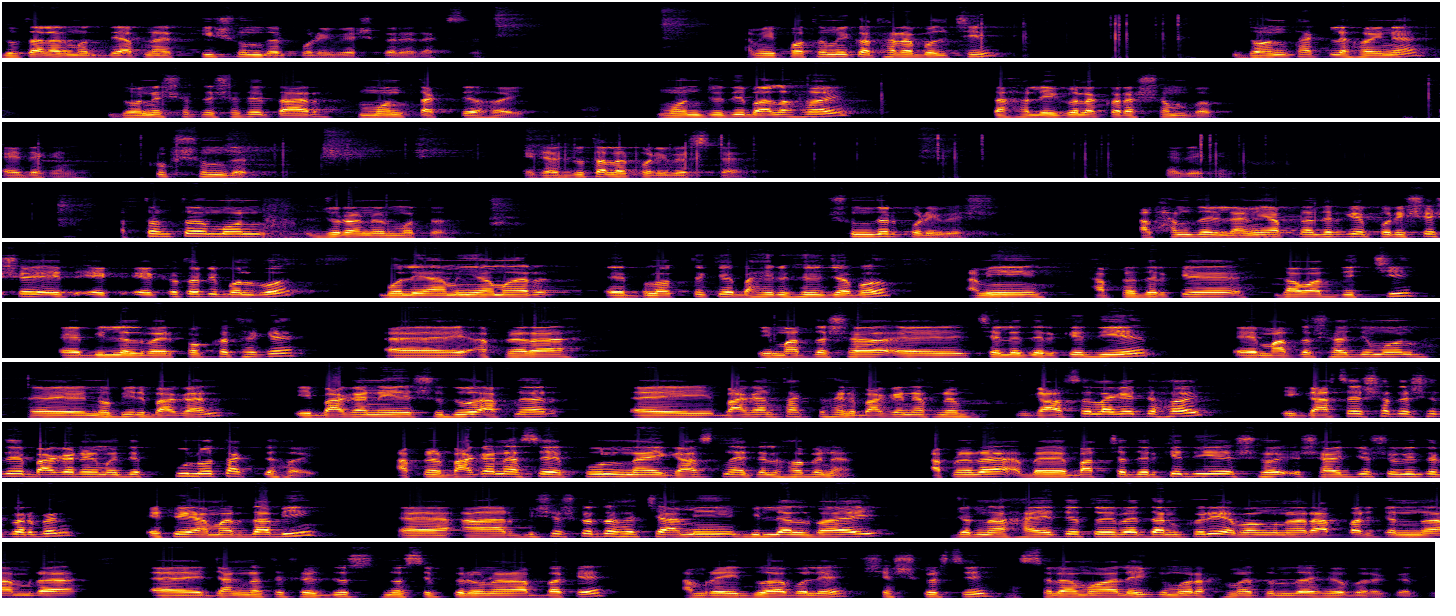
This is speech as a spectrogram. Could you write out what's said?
দোতলার মধ্যে আপনার কি সুন্দর পরিবেশ করে রাখছে। আমি প্রথমেই কথাটা বলছি ধন থাকলে হয় না ধনের সাথে সাথে তার মন থাকতে হয়। মন যদি ভালো হয় তাহলে এগুলা করা সম্ভব। এই দেখেন, খুব সুন্দর। এটা দোতলার পরিবেশটা। এই দেখেন, অত্যন্ত মন জোরানোর মতো। সুন্দর পরিবেশ। আলহামদুলিল্লাহ, আমি আপনাদেরকে পরিশেষে এ- এ- এ কথাটি বলব, বলে আমি আমার ব্লগ থেকে বাহির হয়ে যাব। আমি আপনাদেরকে দাওয়াত দিচ্ছি বিল্লাল ভাইয়ের পক্ষ থেকে। আপনারা এই মাদ্রাসা ছেলেদেরকে দিয়ে মাদ্রাসা যেমন নবীর বাগান, এই বাগানে শুধু আপনার এই বাগান থাকতে হয় না, বাগানে আপনার গাছও লাগাইতে হয়, এই গাছের সাথে সাথে বাগানের মধ্যে ফুলও থাকতে হয়। আপনার বাগান আছে, ফুল নাই, গাছ নাই, তাহলে হবে না। আপনারা বাচ্চাদেরকে দিয়ে সাহায্য সহযোগিতা করবেন, এটাই আমার দাবি। আর বিশেষ কথা হচ্ছে, আমি বিল্লাল ভাই জন্য হায়াতে তৈবা দান করি এবং ওনার আব্বার জন্য আমরা জান্নাতে ফেরদুস নসিব করে ওনার আব্বাকে আমরা এই দোয়া বলে শেষ করছি। আসসালামু আলাইকুম রহমতুল্লাহ বারকাত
